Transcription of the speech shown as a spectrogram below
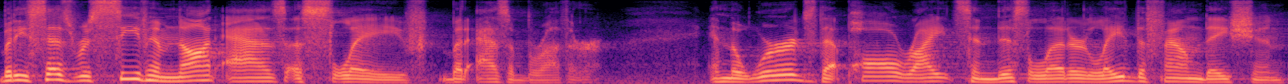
but he says, Receive him not as a slave, but as a brother. And the words that Paul writes in this letter laid the foundation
